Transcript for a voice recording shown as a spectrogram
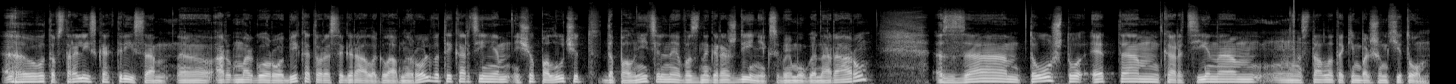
Э, вот австралийская актриса Марго Робби, которая сыграла главную роль в этой картине, еще получит дополнительное вознаграждение к своему гонорару за то, что эта картина стала таким большим хитом.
